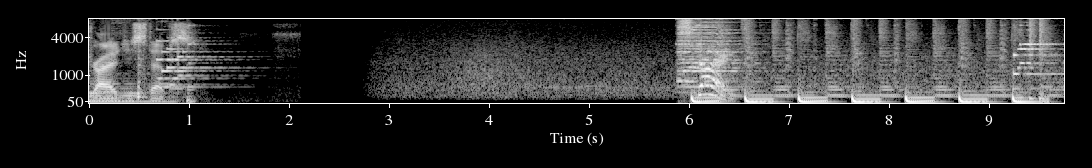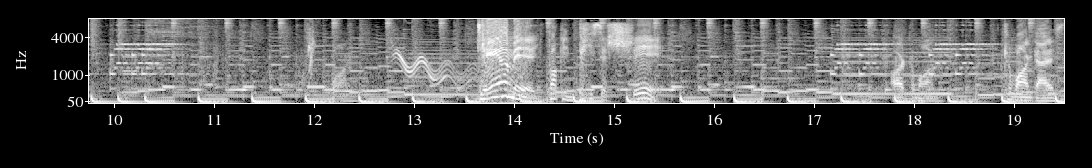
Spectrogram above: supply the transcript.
Strategy steps. Damn it! Fucking piece of shit! Alright, come on. Come on, guys.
